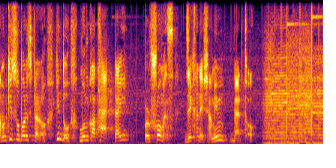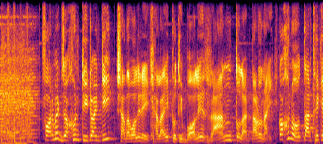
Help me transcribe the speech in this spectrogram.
এমনকি সুপারস্টারও কিন্তু মূল কথা একটাই পারফরমেন্স যেখানে শামীম ব্যর্থ। ফরম্যাট যখন টি টোয়েন্টি সাদা বলের এই খেলায় প্রতি বলে রান তোলার তাড়নায়, কখনো তার থেকে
